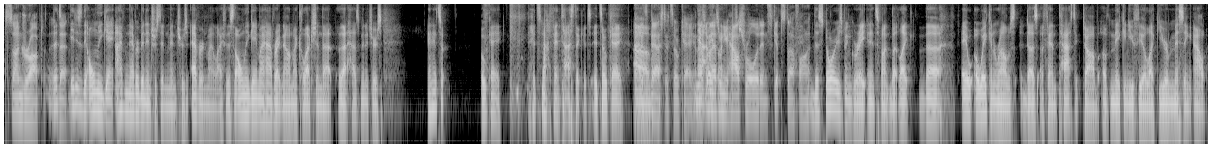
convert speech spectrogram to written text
Sun dropped. That, it is the only game I've never been interested in miniatures ever in my life. It's the only game I have right now in my collection that that has miniatures, and it's okay. it's not fantastic. It's it's okay. at its Um, best, it's okay. And yeah, that's I when mean- that's when you house roll it and skip stuff on it. the story's been great and it's fun, but like the A- Awaken Realms does a fantastic job of making you feel like you're missing out.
